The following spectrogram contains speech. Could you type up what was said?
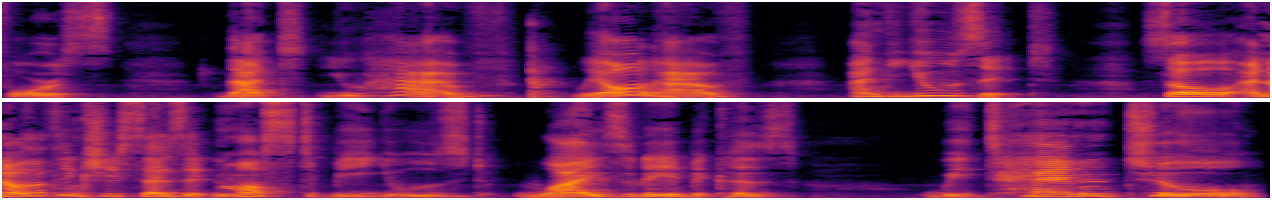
force that you have, we all have, and use it. So another thing she says, it must be used wisely because we tend to,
